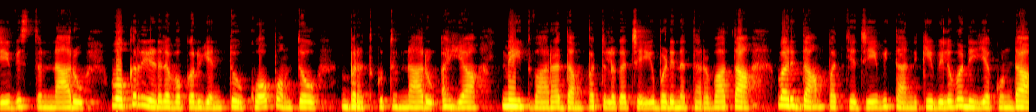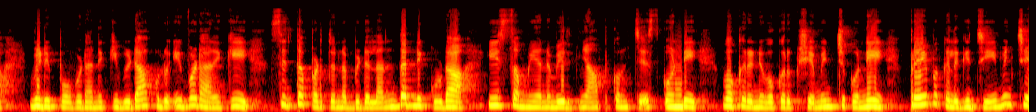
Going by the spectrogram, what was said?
జీవిస్తున్నారు. ఒకరి ఎడల ఒకరు ఎంతో కోపంతో బ్రతుకుతున్నారు. అయ్యా మీ ద్వారా దంపతులుగా చేయబడిన తర్వాత వారి దాంపత్య జీవితానికి విలువనియ్యకుండా విడిపోవడానికి విడాకులు ఇవ్వడానికి సిద్ధపడుతున్న బిడ్డలందరినీ కూడా ఈ సమయాన్ని మీరు జ్ఞాపకం చేసుకోండి. ఒకరిని ఒకరు క్షమించుకొని ప్రేమ కలిగి జీవించే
